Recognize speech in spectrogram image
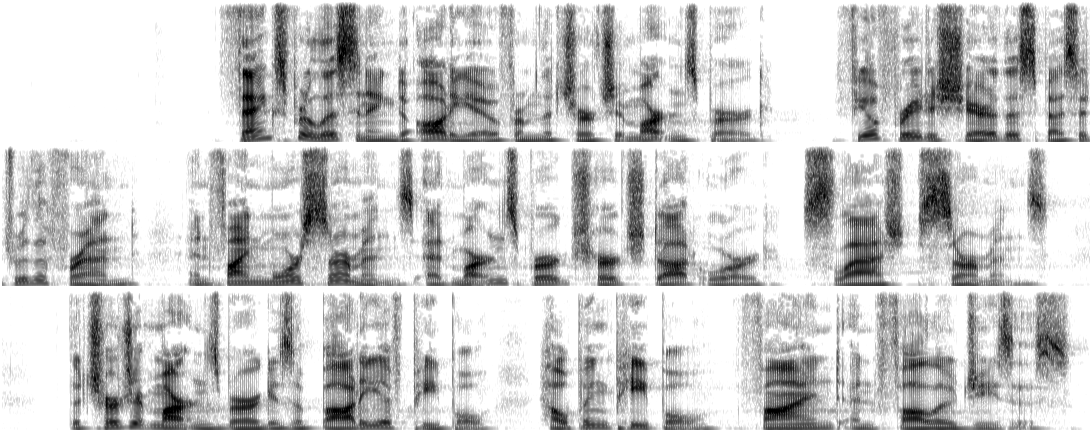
Thanks for listening to audio from the Church at Martinsburg. Feel free to share this message with a friend and find more sermons at martinsburgchurch.org/sermons. The Church at Martinsburg is a body of people helping people find and follow Jesus.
